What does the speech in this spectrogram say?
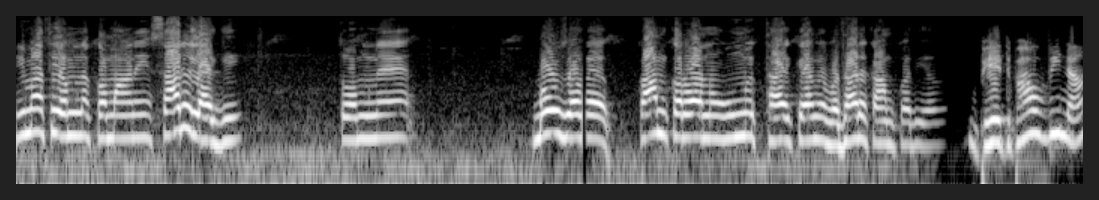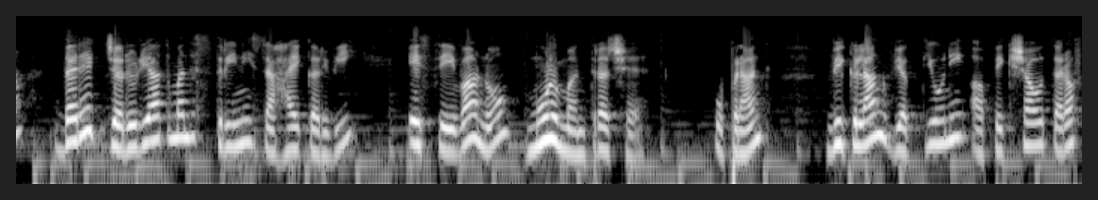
એમાંથી અમને કમાણી સારી લાગી. તો અમને બહુ જ હવે કામ કરવાનો ઉમેદ થાય કે અમે વધારે કામ કરીએ હવે. ભેદભાવ વિના દરેક જરૂરિયાતમંદ સ્ત્રીની સહાય કરવી એ સેવાનો મૂળ મંત્ર છે. ઉપરાંત, વિકલાંગ વ્યક્તિઓની અપેક્ષાઓ તરફ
